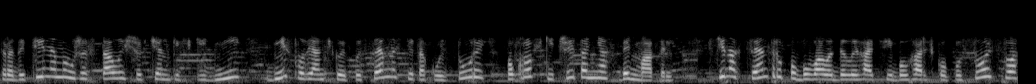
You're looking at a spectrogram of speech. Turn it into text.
Традиційними вже стали Шевченківські дні, дні слов'янської писемності та культури, покровські читання, День матері. В стінах центру побували делегації болгарського посольства,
